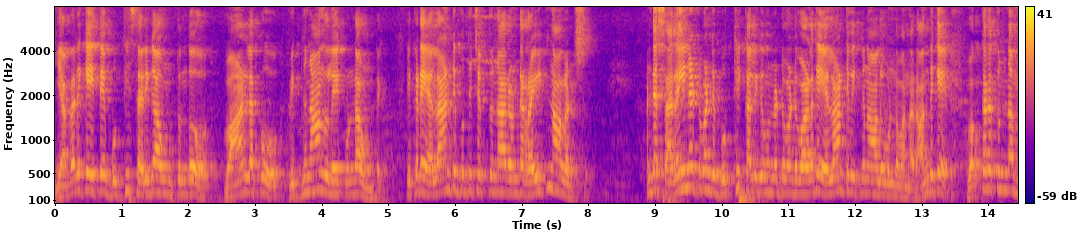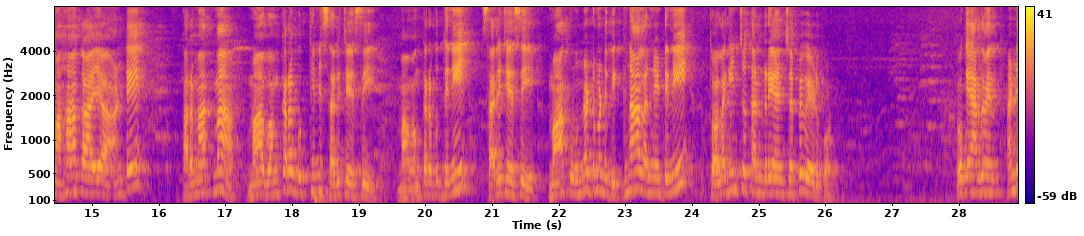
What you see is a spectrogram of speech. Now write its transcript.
ఎవరికైతే బుద్ధి సరిగా ఉంటుందో వాళ్ళకు విఘ్నాలు లేకుండా ఉంటాయి. ఇక్కడ ఎలాంటి బుద్ధి చెప్తున్నారు అంటే రైట్ నాలెడ్జ్. అంటే సరైనటువంటి బుద్ధి కలిగి ఉన్నటువంటి వాళ్ళకి ఎలాంటి విఘ్నాలు ఉండవన్నారు. అందుకే వక్రతుండ మహాకాయ అంటే పరమాత్మ మా వంకర బుద్ధిని సరిచేసి మా వంకర బుద్ధిని సరిచేసి మాకు ఉన్నటువంటి విఘ్నాలన్నింటినీ తొలగించు తండ్రి అని చెప్పి వేడుకోండి. ఓకే అర్థమైంది? అంటే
